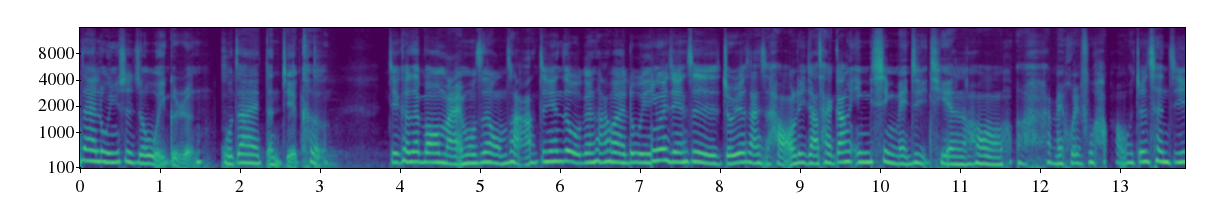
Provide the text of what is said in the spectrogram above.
在录音室只有我一个人，我在等杰克。杰克在帮我买摩斯红茶。今天是我跟他回来录音，因为今天是九月三十号，栗嘉才刚阴性没几天，然后啊还没恢复好。我就趁机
